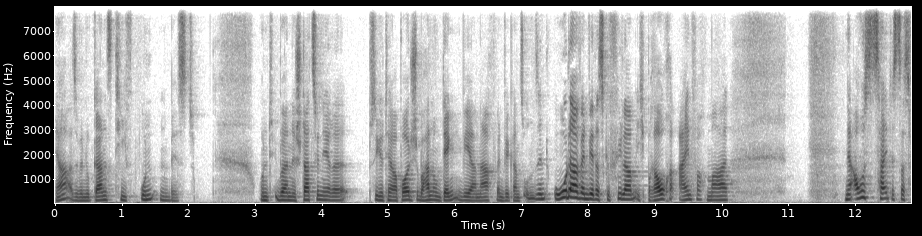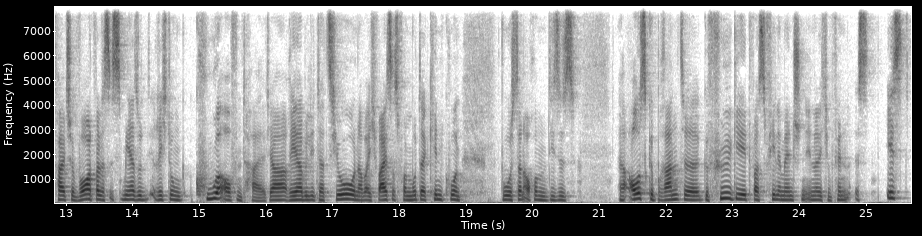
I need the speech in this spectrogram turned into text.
Ja, also wenn du ganz tief unten bist. Und über eine stationäre psychotherapeutische Behandlung denken wir ja nach, wenn wir ganz unten sind. Oder wenn wir das Gefühl haben, ich brauche einfach mal eine Auszeit ist das falsche Wort, weil es ist mehr so Richtung Kuraufenthalt, ja, Rehabilitation, aber ich weiß es von Mutter-Kind-Kuren, wo es dann auch um dieses ausgebrannte Gefühl geht, was viele Menschen innerlich empfinden. Es ist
